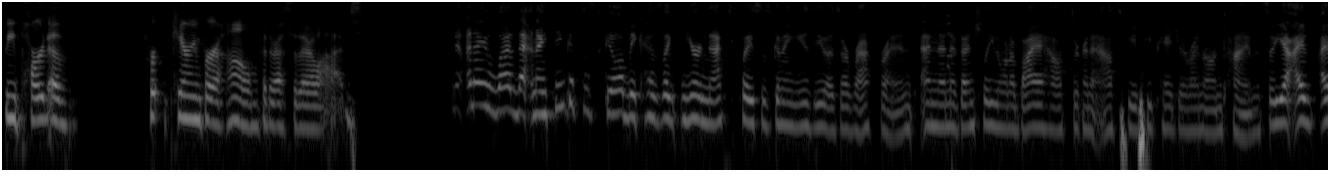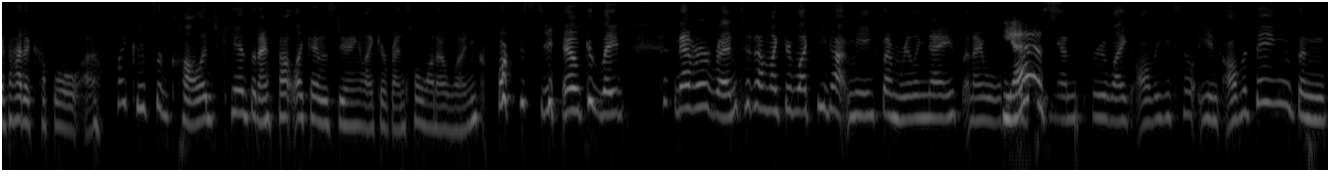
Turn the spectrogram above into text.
be part of per- caring for a home for the rest of their lives. And I love that. And I think it's a skill because like your next place is going to use you as a reference. And then eventually you want to buy a house, they're going to ask you if you paid your rent on time. So yeah, I've, I've had a couple uh, like groups of college kids and I felt like I was doing like a rental 101 course, you know, because they never rented. I'm like, you're lucky you got me because I'm really nice. And I will yes through like all the utility, and all the things and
